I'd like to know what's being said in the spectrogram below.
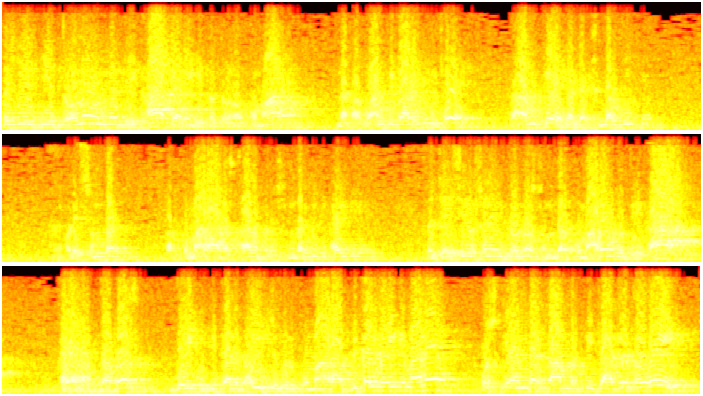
तो ये ये दोनों उनने देखा कह रहे ये तो दोनों कुमार है। न भगवान की दाढ़ी मुझे राम के, न लक्ष्मण जी के। बड़े सुंदर और कुमार अवस्था में बड़े सुंदर भी दिखाई दिए। तो जैसे उसने दोनों सुंदर कुमारों को देखा बस देख विकल भई, जुगुल कुमारा विकल भई के माने उसके अंदर कामृति जागृत हो गई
